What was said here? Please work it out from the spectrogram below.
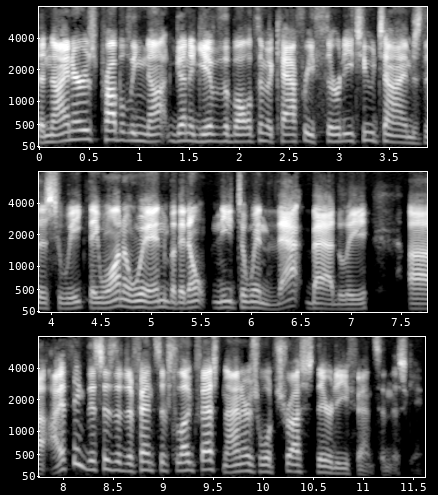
The Niners probably not going to give the ball to McCaffrey 32 times this week. They want to win, but they don't need to win that badly. Uh, I think this is a defensive slugfest. Niners will trust their defense in this game.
